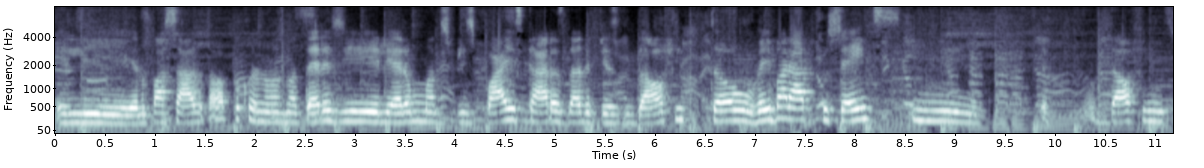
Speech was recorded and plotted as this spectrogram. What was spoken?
Ele, ano passado, eu tava procurando umas matérias e ele era uma dos principais caras da defesa do Dolphins. Então, veio barato pro Saints e o Dolphins.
